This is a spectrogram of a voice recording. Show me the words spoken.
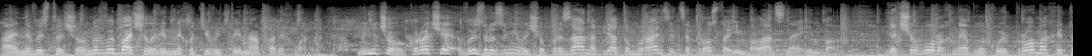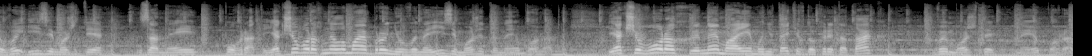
Ай, не вистачило. Ну ви бачили, він не хотів йти на перехват. Ну нічого, коротше, ви зрозуміли, що приза на п'ятому ранзі це просто імбалансна імба. Якщо ворог не блокує промахи, то ви ізі можете за неї пограти. Якщо ворог не ламає броню, ви на ізі можете нею пограти. Якщо ворог не має імунітетів до крит атак, ви можете нею пограти.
